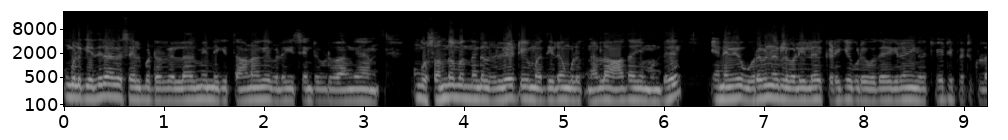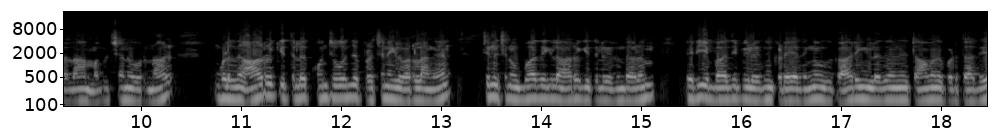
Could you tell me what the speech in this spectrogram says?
உங்களுக்கு எதிராக செயல்பட்டவர்கள் எல்லாருமே இன்னைக்கு தானாக விலகி சென்று விடுவாங்க. உங்கள் சொந்த பந்தங்கள் ரிலேட்டிவ் மத்தியில் உங்களுக்கு நல்ல ஆதாயம் உண்டு. எனவே உறவினர்கள் வழியில் கிடைக்கக்கூடிய உதவிகளை நீங்கள் கேட்டு பெற்றுக்கொள்ளலாம் மகிழ்ச்சியான ஒரு நாள். உங்களது ஆரோக்கியத்துல கொஞ்சம் கொஞ்சம் பிரச்சனைகள் வரலாங்க. சின்ன சின்ன உபாதைகள் ஆரோக்கியத்தில் இருந்தாலும் பெரிய பாதிப்புகள் எதுவும் கிடையாதுங்க. உங்க காரியங்கள் எதுவும் வந்து தாமதப்படுத்தாது.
